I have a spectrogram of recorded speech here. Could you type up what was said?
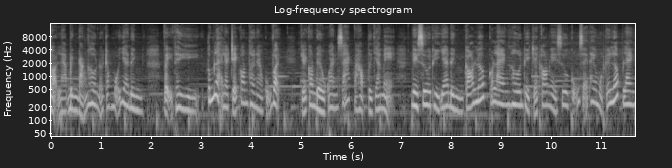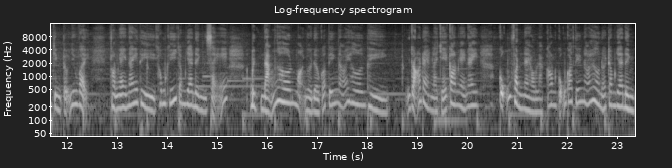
gọi là, bình đẳng hơn ở trong mỗi gia đình. Vậy thì túm lại là trẻ con thời nào cũng vậy. Trẻ con đều quan sát và học từ cha mẹ. Ngày xưa thì gia đình có lớp, có lan hơn thì trẻ con ngày xưa cũng sẽ theo một cái lớp lan trình tự như vậy. Còn ngày nay thì không khí trong gia đình sẽ bình đẳng hơn, mọi người đều có tiếng nói hơn thì rõ ràng là trẻ con ngày nay cũng phần nào là con cũng có tiếng nói hơn ở trong gia đình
